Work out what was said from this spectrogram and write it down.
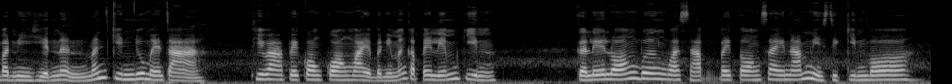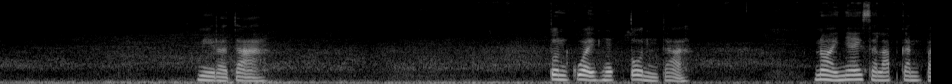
บัดนี้เห็นอันมันกินอยู่ไหมจ้าที่ว่าไปกองกองไว้บัดนี้มันก็ไปเล็มกิน ก็เลยร้องเบิ่งว่าซับใบตองใส่น้ำนี่สิกินบ่นี่ละจ้าต้นกล้วยหกต้นจ้าหน่อยใหญ่สลับกันไป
